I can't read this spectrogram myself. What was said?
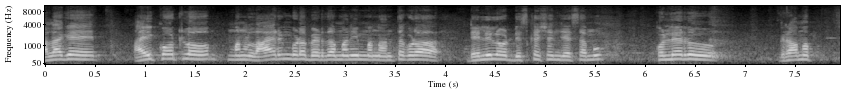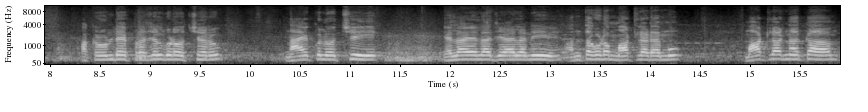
అలాగే హైకోర్టులో మన లాయర్ని కూడా పెడదామని మన అంతా కూడా ఢిల్లీలో డిస్కషన్ చేశాము. కొల్లేరు గ్రామ అక్కడ ఉండే ప్రజలు కూడా వచ్చారు. నాయకులు వచ్చి ఎలా ఎలా చేయాలని అంతా కూడా మాట్లాడాము. మాట్లాడినాక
